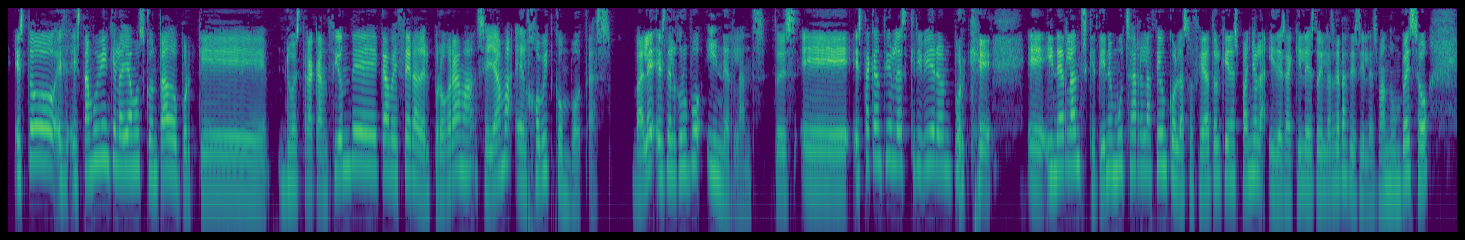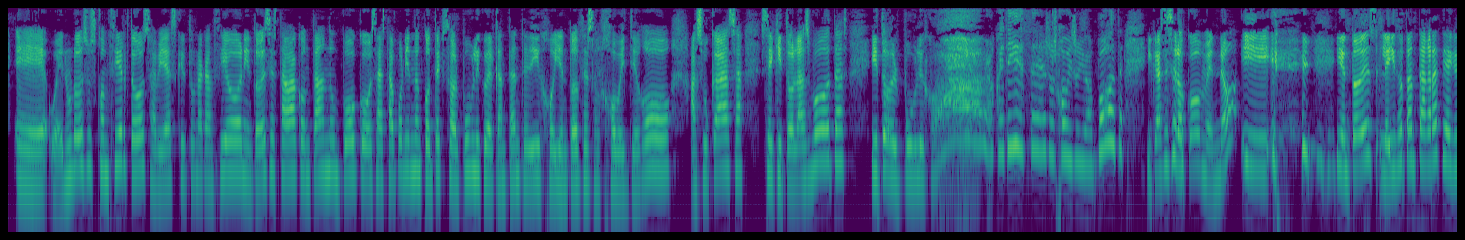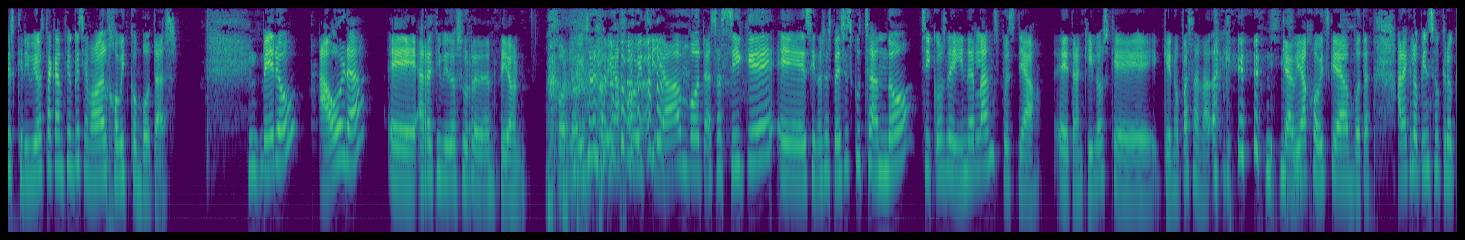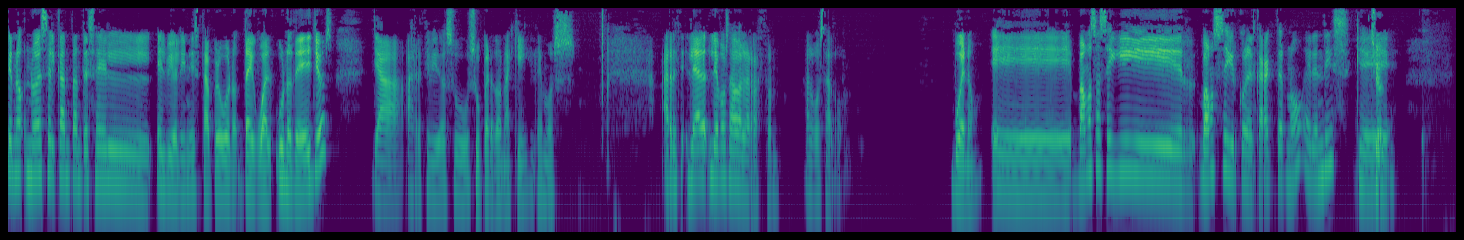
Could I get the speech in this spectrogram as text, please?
Esto está muy bien que lo hayamos contado porque nuestra canción de cabecera del programa se llama El Hobbit con botas. ¿Vale? Es del grupo Innerlands. Entonces, eh, esta canción la escribieron porque eh, Innerlands, que tiene mucha relación con la sociedad Tolkien española, y desde aquí les doy las gracias y les mando un beso, eh, en uno de sus conciertos había escrito una canción y entonces estaba contando un poco, o sea, está poniendo en contexto al público y el cantante dijo, y entonces el joven llegó a su casa, se quitó las botas y todo el público, ¡ah! ¿Pero qué dices? Los hobbits no llevan botas. Y casi se lo comen, ¿no? Y, y entonces le hizo tanta gracia que escribió esta canción que se llamaba El Hobbit con botas. Pero ahora eh, ha recibido su redención. Por lo visto había hobbits que llevaban botas. Así que eh, si nos estáis escuchando, chicos de Innerlands, pues ya, eh, tranquilos que, que, no pasa nada, que, que, había hobbits que llevaban botas. Ahora que lo pienso, creo que no, no es el cantante, es el, el violinista, pero bueno, da igual. Uno de ellos ya ha recibido su, su perdón aquí. Le hemos, le, le hemos dado la razón. Algo es algo. Bueno, eh, vamos a seguir, vamos a seguir con el carácter, ¿no, Erendis? Que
